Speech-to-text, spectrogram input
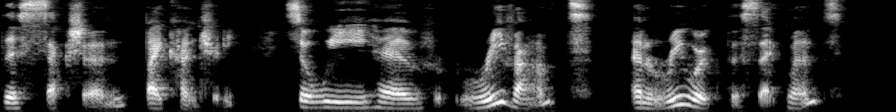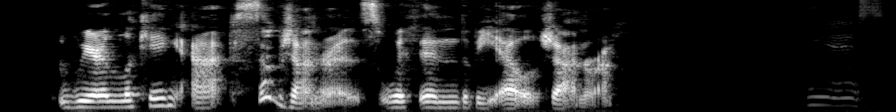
this section by country. So we have revamped and rework this segment, we're looking at subgenres within the BL genre. Yes,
